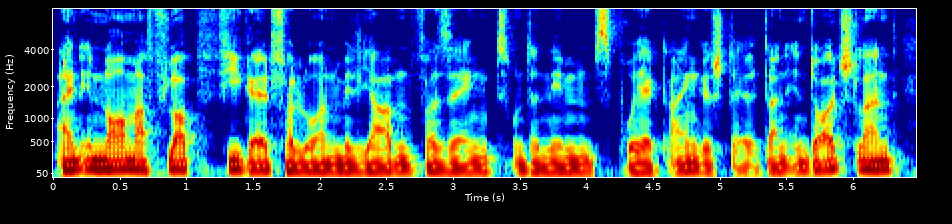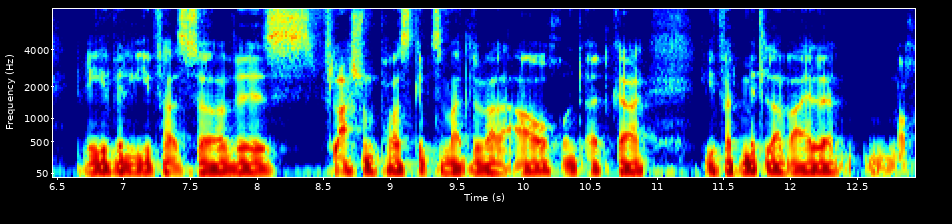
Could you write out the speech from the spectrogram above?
ein enormer Flop, viel Geld verloren, Milliarden versenkt, Unternehmensprojekt eingestellt. Dann in Deutschland Rewe Lieferservice, Flaschenpost gibt's mittlerweile auch und Oetker liefert mittlerweile noch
